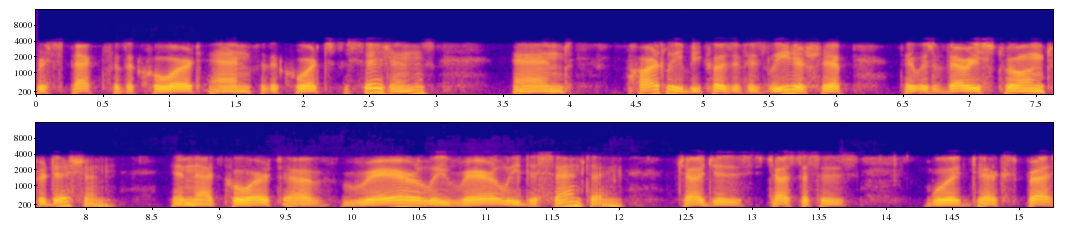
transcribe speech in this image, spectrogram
respect for the court and for the court's decisions, and partly because of his leadership, there was a very strong tradition in that court of rarely, rarely dissenting. Judges, justices would express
